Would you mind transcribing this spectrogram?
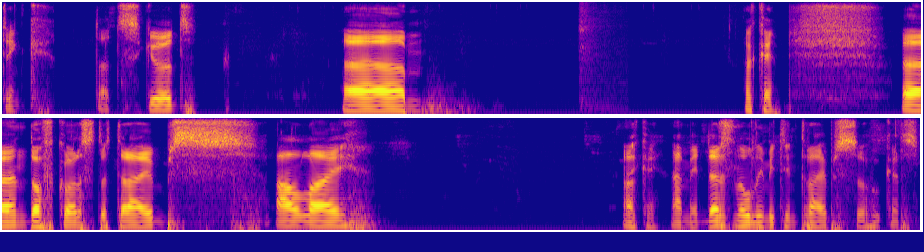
I think that's good. Um, okay. And of course the tribes ally. Okay, I mean there's no limit in tribes, so who cares?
